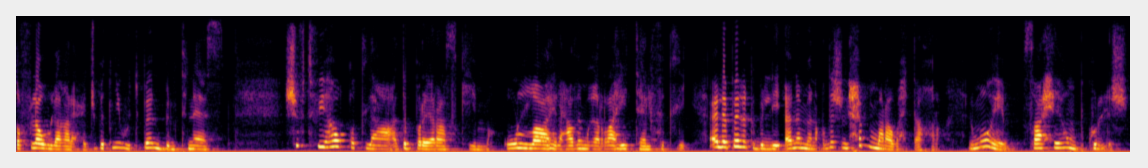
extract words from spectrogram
طفلة ولا غير عجبتني وتبان بنت ناس. شفت فيها وقلت لها دبري راسك يما. والله العظيم غير راهي تالفت لي. على بالك باللي أنا ما نقدرش نحب مرا واحدة أخرى. المهم صالحيهم بكلش.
